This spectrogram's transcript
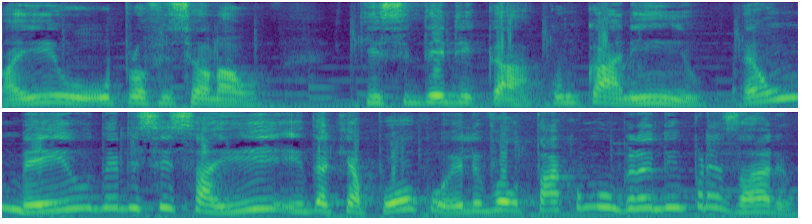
aí o, o profissional que se dedicar com carinho é um meio dele se sair e daqui a pouco ele voltar como um grande empresário.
